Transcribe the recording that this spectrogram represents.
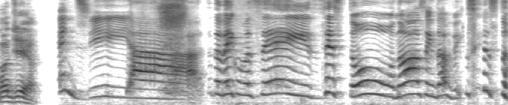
Bom dia. Bom dia! Tudo bem com vocês? Sextou! Nossa, ainda bem que sextou!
